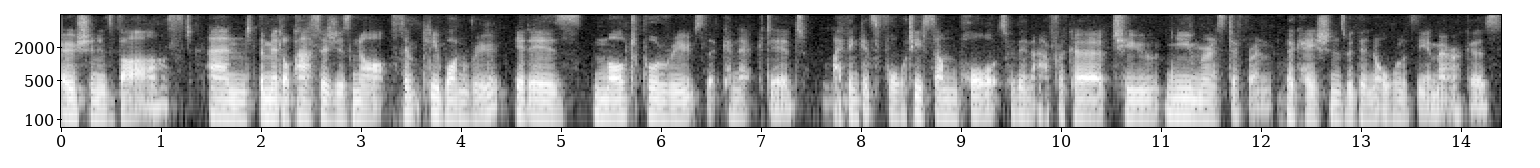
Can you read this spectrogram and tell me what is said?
Ocean is vast, and the Middle Passage is not simply one route. It is multiple routes that connected. I think it's 40 some ports within Africa to numerous different locations within all of the Americas.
